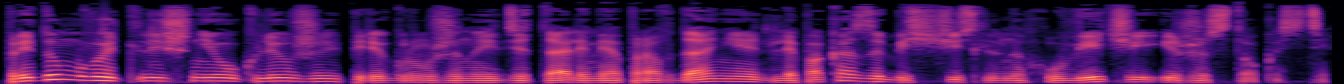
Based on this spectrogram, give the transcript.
придумывают лишь неуклюжие, перегруженные деталями оправдания для показа бесчисленных увечий и жестокости.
